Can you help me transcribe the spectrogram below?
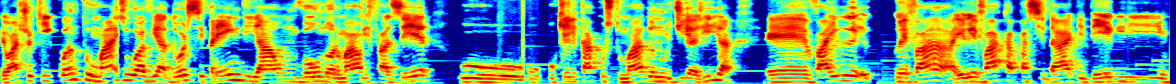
Eu acho que quanto mais o aviador se prende a um voo normal e fazer o, o, o que ele está acostumado no dia a dia, é, vai levar, elevar a capacidade dele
